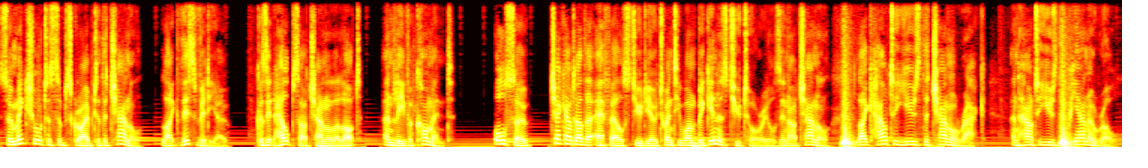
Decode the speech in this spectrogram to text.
so make sure to subscribe to the channel, like this video, because it helps our channel a lot, and leave a comment. Also, check out other FL Studio 21 beginners tutorials in our channel, like how to use the channel rack and how to use the piano roll.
